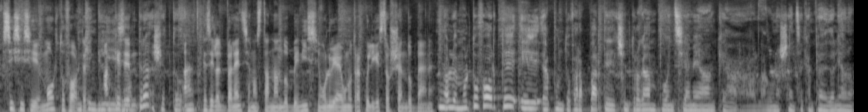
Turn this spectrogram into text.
Sì, sì, sì, è molto forte. anche inglese. Anche se, scelto- anche se il Valencia non sta andando benissimo, lui è uno tra quelli che sta uscendo bene. No, lui è molto forte e appunto farà parte del centrocampo insieme anche alla conoscenza del campione italiano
